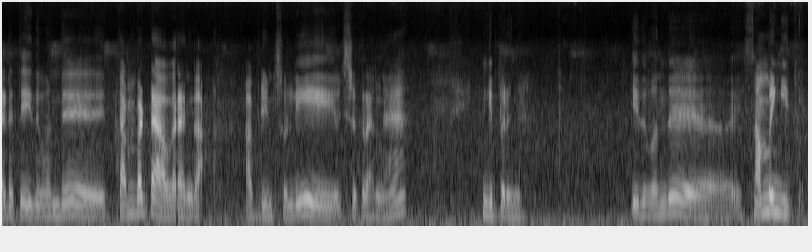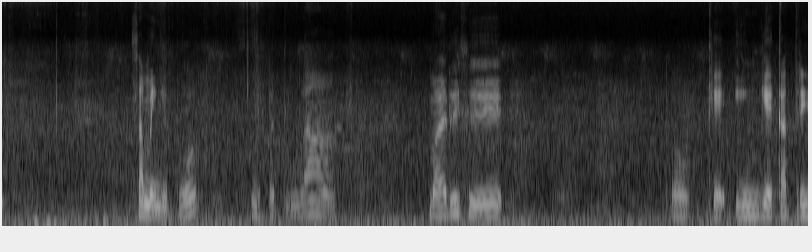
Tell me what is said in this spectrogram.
அடுத்து இது வந்து தம்பட்டை அவரங்காய் அப்படின்னு சொல்லி வச்சுருக்குறாங்க. இங்கே பாருங்க. இது வந்து சம்மங்கி சம்மங்கிப்பூ இது பார்த்திங்களா மருகு. ஓகே இங்கே கத்திரி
